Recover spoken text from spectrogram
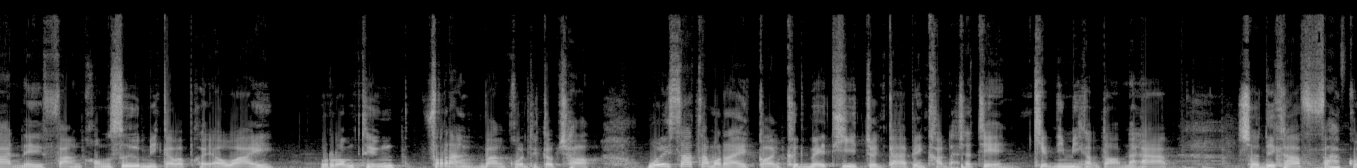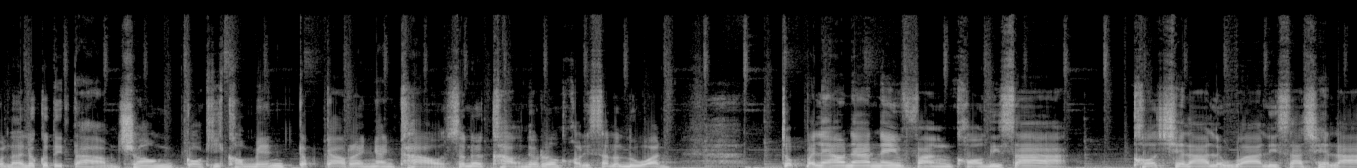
าติในฝั่งของสื่อมีการเปิดเผยเอาไว้ รวมถึงฝรั่งบางคนถึงกับช็อกว่าลิซ่าทำอะไรก่อนขึ้นเวทีจนกลายเป็นข่าวดังชัดเจน คลิปนี้มีคำตอบนะครับ สวัสดีครับ ฝากกดไลค์และกดติดตาม ช่องกดคลิกคอมเมนต์กับการรายงานข่าวเสนอข่าวในเรื่องของลิซ่าล้วน จบไปแล้วนะในฝั่งของลิซ่าคอสเชล่าหรือว่าลิซ่าเชล่า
